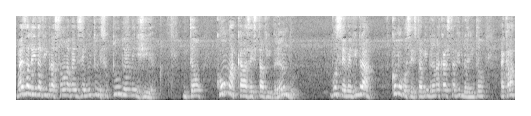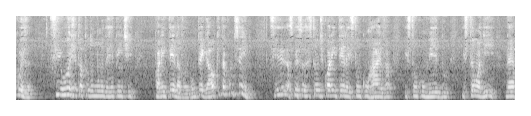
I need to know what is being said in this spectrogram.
Mas a lei da vibração ela vai dizer muito isso, tudo é energia. Então, como a casa está vibrando, você vai vibrar. Como você está vibrando, a casa está vibrando. Então, é aquela coisa. Se hoje está todo mundo de repente quarentena, vamos pegar o que está acontecendo. Se as pessoas estão de quarentena, estão com raiva, estão com medo, estão ali, né,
